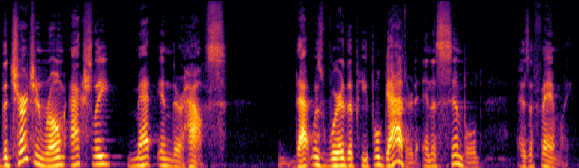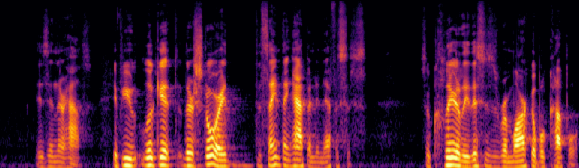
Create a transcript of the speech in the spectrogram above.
the church in Rome actually met in their house. That was where the people gathered and assembled as a family, is in their house. If you look at their story, the same thing happened in Ephesus. So clearly, this is a remarkable couple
